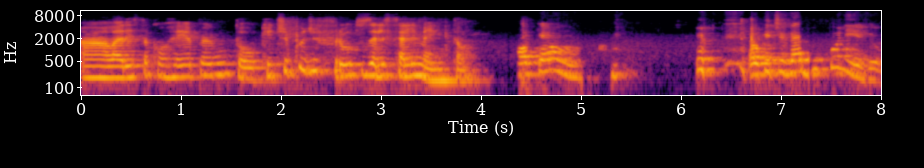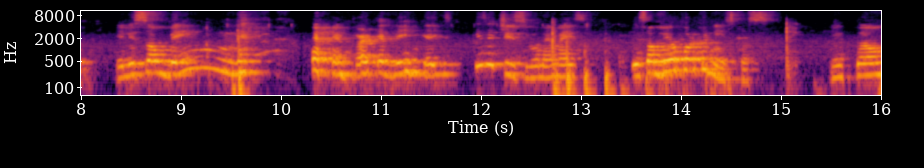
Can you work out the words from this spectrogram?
A Larissa Correia perguntou: que tipo de frutos eles se alimentam? Qualquer um. É o que tiver disponível. Eles são bem Porque é bem é esquisitíssimo, né? Mas eles são bem oportunistas. Então,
